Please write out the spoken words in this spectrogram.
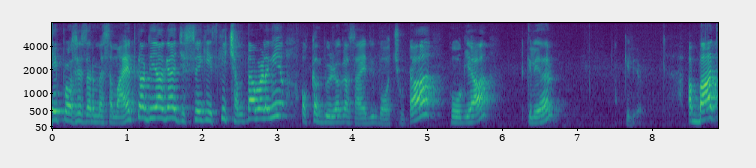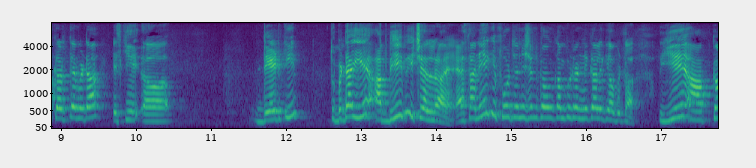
एक प्रोसेसर में समाहित कर दिया गया, जिससे कि इसकी क्षमता बढ़ गई और कंप्यूटर का साइज़ भी बहुत छोटा हो गया। क्लियर क्लियर अब बात करते हैं बेटा, इसकी डेट की। तो बेटा ये अभी भी चल रहा है। ऐसा नहीं कि फोर्थ जनरेशन का कंप्यूटर निकल गया बेटा। ये आपका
